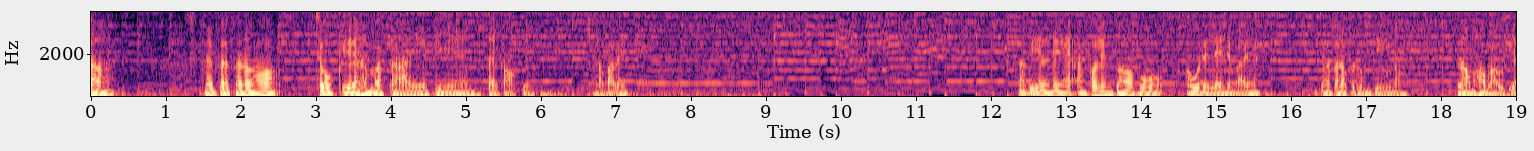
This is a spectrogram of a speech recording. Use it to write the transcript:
တာ breakfast ကတော့ကျိုးကရဟမ်ဘာဂါရပြီးရင်စိုက်ကောက်တယ်အဲ့တော့ပါပဲ စာပြေရတဲ့ unfollowing တော့ပေါ့အဝတ်တွေလဲနေပါတယ်ဒါကတော့ဘာလို့မသိဘူးနော်ကျွန်တော်မဟုတ်ပါဘူးဗျ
